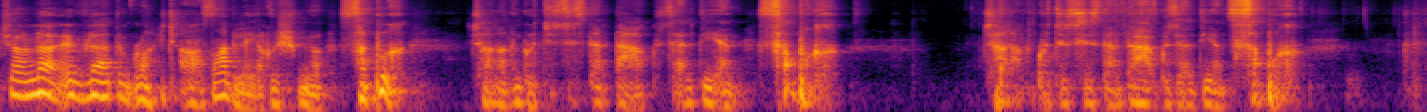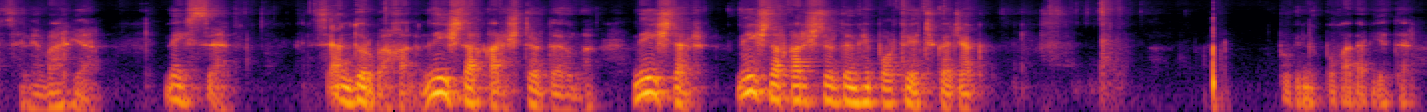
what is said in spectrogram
Çağla evladım. Ulan hiç ağzına bile yakışmıyor. Sapık. Çağla'nın götü sizden daha güzel diyen sapık. Çağla'nın götü sizden daha güzel diyen sapık. Seni var ya. Neyse. Sen dur bakalım. Ne işler karıştırdığını. Ne işler, ne işler karıştırdığın hep ortaya çıkacak. Bugünlük bu kadar yeter.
